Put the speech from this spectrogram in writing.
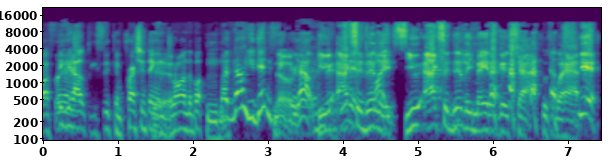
or I figured Right. out the, compression thing and drawing the ball. Mm-hmm. Like, no, you didn't No, figure it out. you, it accidentally you accidentally made a good shot. Was what happened. Yeah,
